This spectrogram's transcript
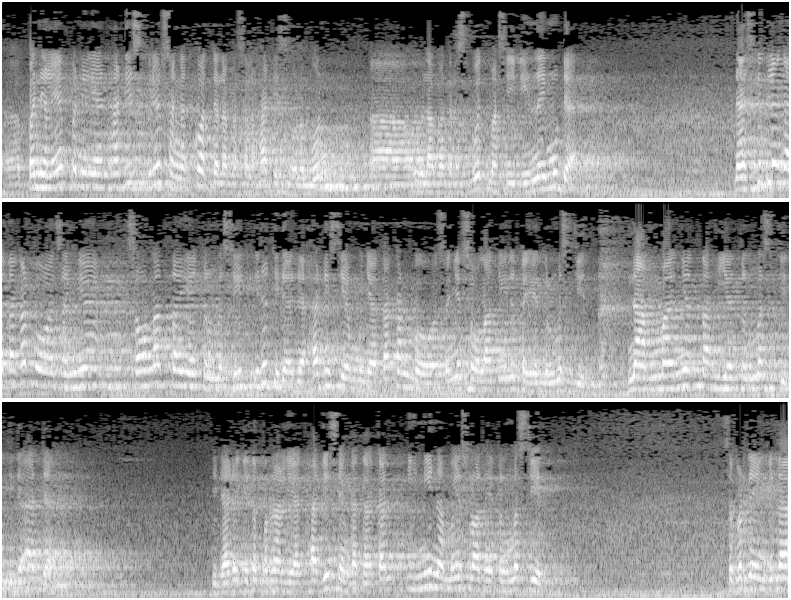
e, penilaian-penilaian hadis beliau sangat kuat dalam masalah hadis walaupun uh, ulama tersebut masih dinilai muda Nah, situ beliau katakan bahwasanya sholat tahiyatul masjid itu tidak ada hadis yang menyatakan bahwasanya sholatnya itu tahiyatul masjid. Namanya tahiyatul masjid tidak ada. Tidak ada kita pernah lihat hadis yang katakan ini namanya sholat tahiyatul masjid. Seperti yang kita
